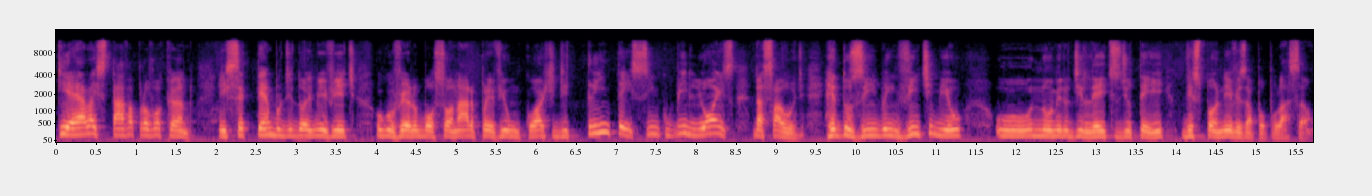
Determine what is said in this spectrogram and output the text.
que ela estava provocando. Em setembro de 2020, o governo Bolsonaro previu um corte de 35 bilhões da saúde, reduzindo em 20 mil o número de leitos de UTI disponíveis à população.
